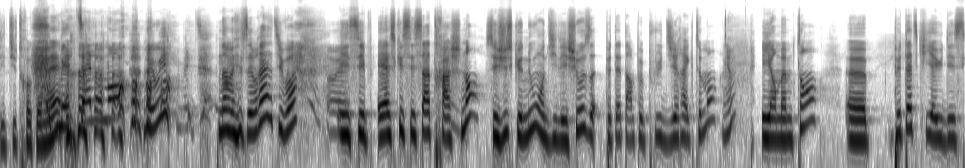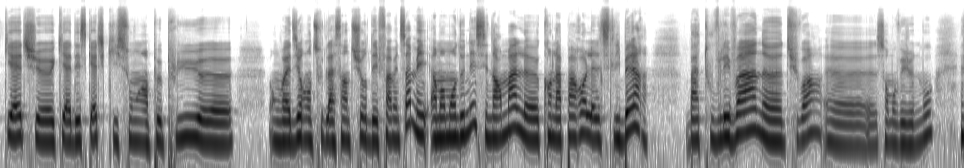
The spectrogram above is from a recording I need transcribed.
si tu te reconnais. Mais tellement Mais oui Non, mais c'est vrai, tu vois. Et, c'est, est-ce que c'est ça, trash? Non, c'est juste que nous, on dit les choses peut-être un peu plus directement. Et en même temps, euh, peut-être qu'il y a eu des sketchs, euh, qu'il y a des sketchs qui sont un peu plus... Euh, on va dire, en dessous de la ceinture des femmes et de ça. Mais à un moment donné, c'est normal, quand la parole, elle se libère, bah, tu ouvres les vannes, tu vois, sans mauvais jeu de mots.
